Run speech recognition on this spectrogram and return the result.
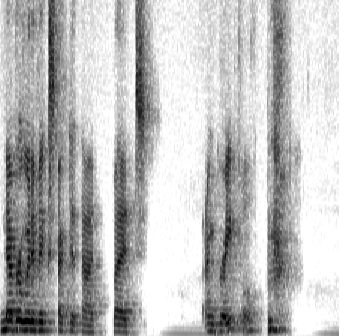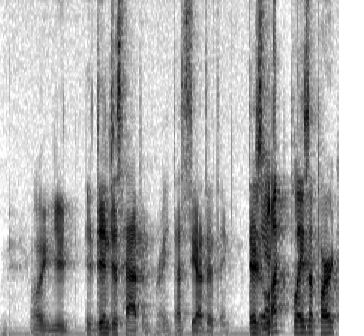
never would have expected that, but I'm grateful. well, you it didn't just happen, right? That's the other thing. There's yeah. luck plays a part,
